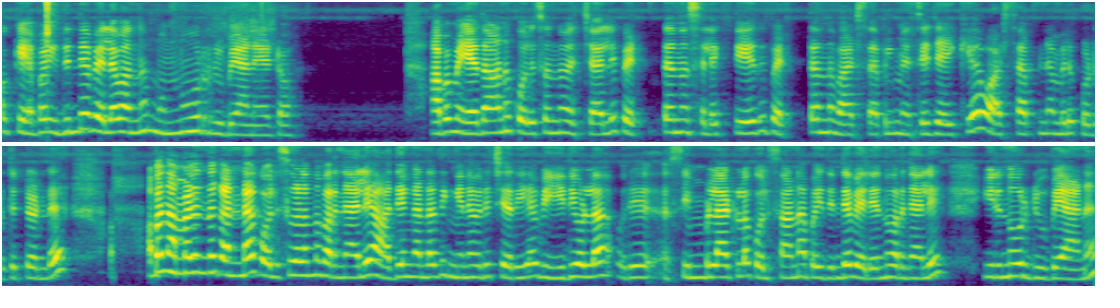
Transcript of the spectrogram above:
ഓക്കെ അപ്പോൾ ഇതിന്റെ വില വന്ന് മുന്നൂറ് രൂപയാണ് കേട്ടോ. അപ്പം ഏതാണ് കൊലുസെന്ന് വെച്ചാൽ പെട്ടെന്ന് സെലക്ട് ചെയ്ത് പെട്ടെന്ന് വാട്സാപ്പിൽ മെസ്സേജ് അയക്കുക. വാട്സാപ്പ് നമ്പർ കൊടുത്തിട്ടുണ്ട്. അപ്പോൾ നമ്മൾ ഇന്ന് കണ്ട കൊലുസുകളെന്ന് പറഞ്ഞാൽ ആദ്യം കണ്ടത് ഇങ്ങനെ ഒരു ചെറിയ വീതിയുള്ള ഒരു സിമ്പിളായിട്ടുള്ള കൊലുസാണ്. അപ്പോൾ ഇതിന്റെ വിലയെന്ന് പറഞ്ഞാൽ ഇരുന്നൂറ് രൂപയാണ്.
